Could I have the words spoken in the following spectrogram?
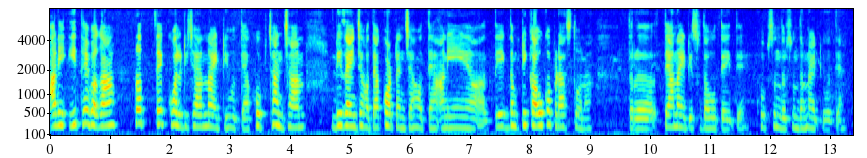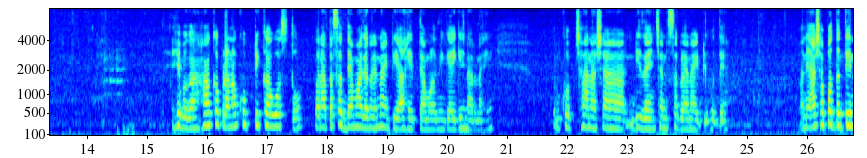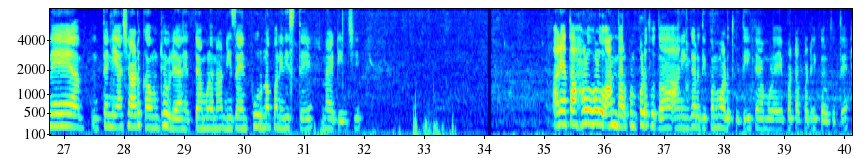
आणि इथे बघा प्रत्येक क्वालिटीच्या नाईटी होत्या. खूप छान छान डिझाईनच्या होत्या कॉटनच्या होत्या. आणि ते एकदम टिकाऊ कपडा असतो ना तर त्या नाईटीसुद्धा होत्या इथे. खूप सुंदर सुंदर नाईटी होत्या. हे बघा हा कपडा ना खूप टिकाऊ असतो पण आता सध्या माझ्याकडे नाईटी आहेत त्यामुळे मी काही घेणार नाही. पण खूप छान अशा डिझाईनच्या सगळ्या नाईटी होत्या. आणि अशा पद्धतीने त्यांनी असे अडकावून ठेवले आहेत त्यामुळे ना डिझाईन पूर्णपणे दिसते नाईटींची. आणि आता हळूहळू अंधार पण पडत होता आणि गर्दी पण वाढत होती त्यामुळे पटापट हे करत होते.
